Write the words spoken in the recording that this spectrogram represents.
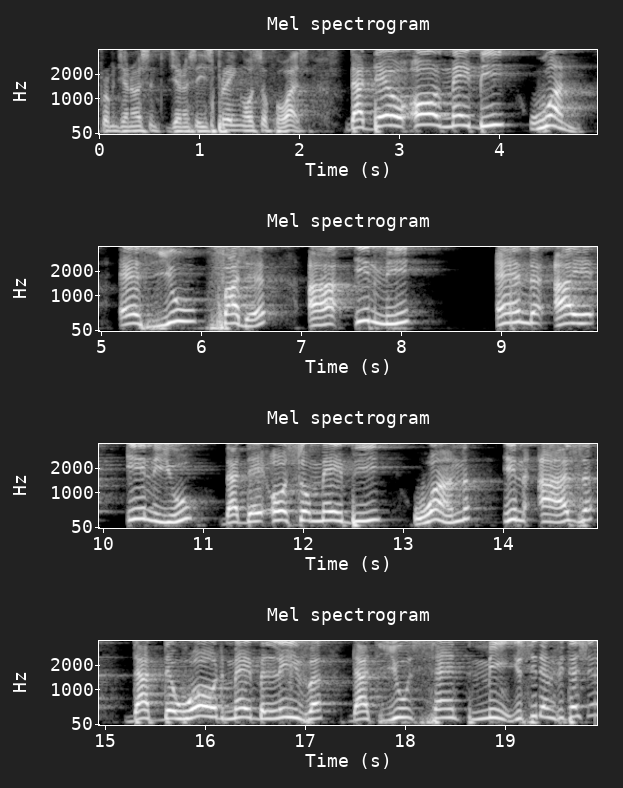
From generation to generation. He's praying also for us. That they all may be one, as you, Father, are in me, and I in you, that they also may be one in us, that the world may believe that you sent me. You see the invitation?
